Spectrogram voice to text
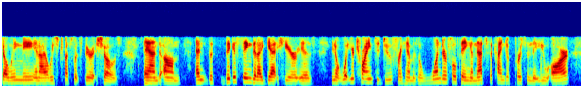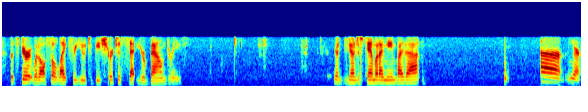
showing me and I always trust what spirit shows. And um and the biggest thing that I get here is, you know, what you're trying to do for him is a wonderful thing and that's the kind of person that you are, but spirit would also like for you to be sure to set your boundaries. Do you understand what I mean by that? uh yes.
